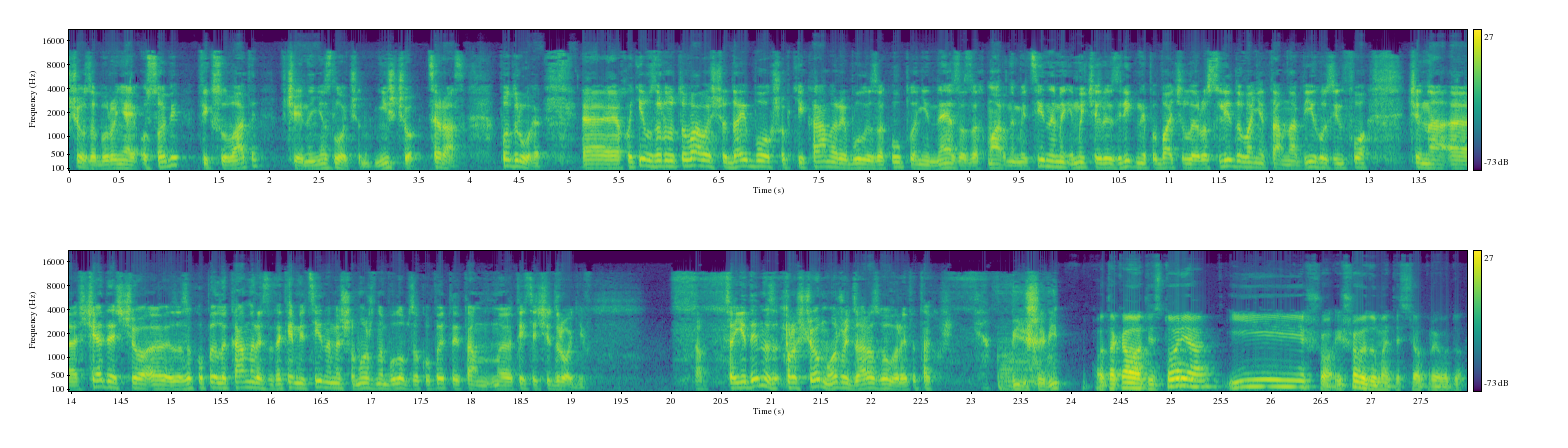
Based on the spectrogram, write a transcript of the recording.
Що забороняє особі фіксувати вчинення злочину? Ніщо. Це раз. По-друге, е, хотів звернути увагу, що дай Бог, щоб ті камери були закуплені не за захмарними цінами, і ми через рік не побачили розслідування там на Бігус.Інфо чи на е, ще десь, що е, закупили камери за такими цінами, що можна було б закупити там е, тисячі дронів. Це єдине про що можуть зараз говорити також. Більше від Отака от історія. І що? І що ви думаєте з цього приводу?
